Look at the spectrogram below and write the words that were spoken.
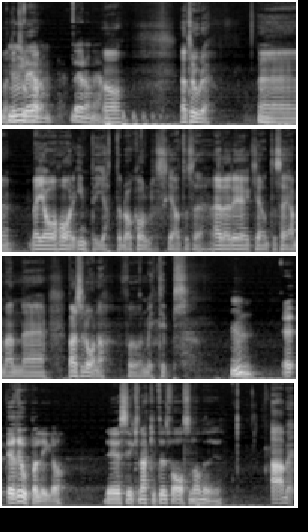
Men det, mm, tror det är jag. de. Det är de ja. ja jag tror det. Mm. Eh, men jag har inte jättebra koll ska jag inte säga. Eller det kan jag inte säga men eh, Barcelona får mitt tips. Mm. mm. Europa League då? Det ser knackigt ut för Arsenal nu Ja men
